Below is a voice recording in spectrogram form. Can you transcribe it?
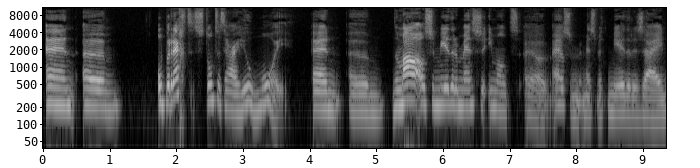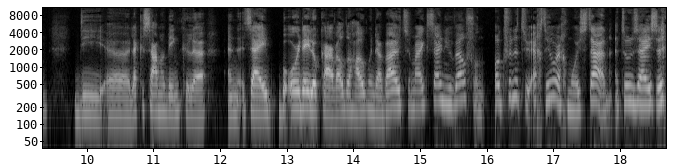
En um, oprecht stond het haar heel mooi. En um, normaal als er meerdere mensen, iemand, uh, als er mensen met meerdere zijn, die uh, lekker samen winkelen, en zij beoordelen elkaar wel, dan hou ik me daar buiten. Maar ik zei nu wel van, oh, ik vind het u echt heel erg mooi staan. En toen zei ze,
